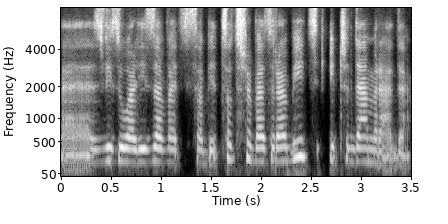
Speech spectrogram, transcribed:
e, zwizualizować sobie, co trzeba zrobić i czy dam radę.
